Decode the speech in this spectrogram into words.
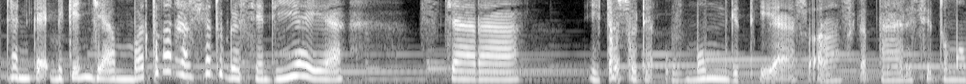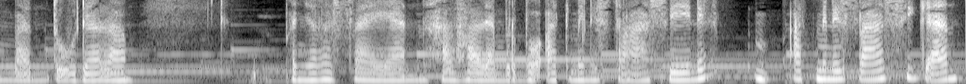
Dan kayak bikin jambat tuh kan harusnya tugasnya dia ya. Secara itu sudah umum gitu ya seorang sekretaris itu membantu dalam penyelesaian hal-hal yang berbau administrasi. Ini kan administrasi kan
